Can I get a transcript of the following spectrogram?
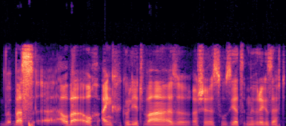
was aber auch einkalkuliert war, also Rashid Susi hat es immer wieder gesagt,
